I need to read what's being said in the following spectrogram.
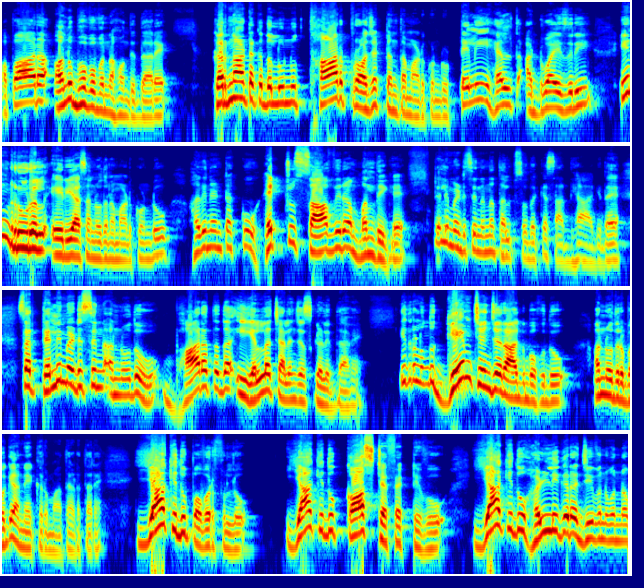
ಅಪಾರ ಅನುಭವವನ್ನು ಹೊಂದಿದ್ದಾರೆ. ಕರ್ನಾಟಕದಲ್ಲೂ ಥಾರ್ ಪ್ರಾಜೆಕ್ಟ್ ಅಂತ ಮಾಡಿಕೊಂಡು tele health advisory in rural areas ಅನ್ನೋದನ್ನು ಮಾಡಿಕೊಂಡು ಹದಿನೆಂಟಕ್ಕೂ ಹೆಚ್ಚು ಸಾವಿರ ಮಂದಿಗೆ ಟೆಲಿಮೆಡಿಸಿನ್ ಅನ್ನು ತಲುಪಿಸೋದಕ್ಕೆ ಸಾಧ್ಯ ಆಗಿದೆ. ಸರ್ ಟೆಲಿಮೆಡಿಸಿನ್ ಅನ್ನೋದು ಭಾರತದ ಈ ಎಲ್ಲ ಚಾಲೆಂಜಸ್ಗಳಿದ್ದಾವೆ. ಇದರಲ್ಲೊಂದು ಗೇಮ್ ಚೇಂಜರ್ ಆಗಬಹುದು. ಅನ್ನೋದ್ರ ಬಗ್ಗೆ ಅನೇಕರು ಮಾತಾಡ್ತಾರೆ. ಯಾಕಿದು ಪವರ್ಫುಲ್ಲು ಯಾಕಿದು ಕಾಸ್ಟ್ ಎಫೆಕ್ಟಿವ್ ಯಾಕಿದು ಹಳ್ಳಿಗರ ಜೀವನವನ್ನು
